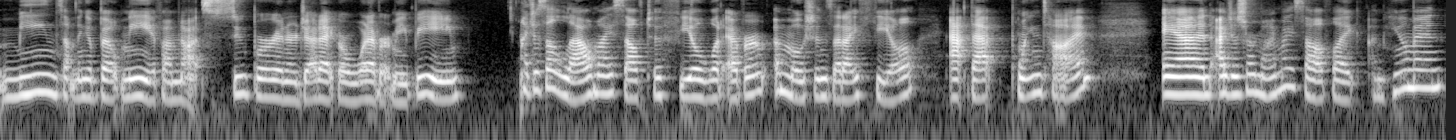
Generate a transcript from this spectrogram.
mean something about me if I'm not super energetic or whatever it may be, I just allow myself to feel whatever emotions that I feel at that point in time. And I just remind myself, like, I'm human.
